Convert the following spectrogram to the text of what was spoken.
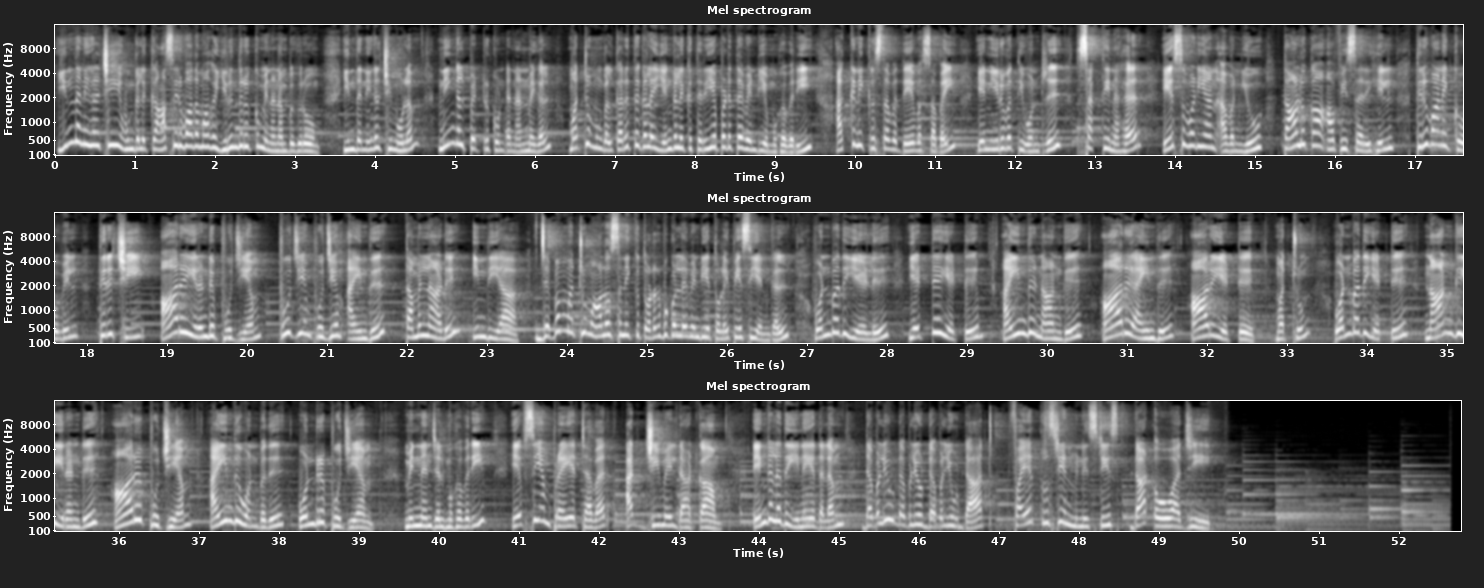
இந்த நிகழ்ச்சி உங்களுக்கு ஆசீர்வாதமாக இருந்திருக்கும் என நம்புகிறோம். இந்த நிகழ்ச்சி மூலம் நீங்கள் பெற்றுக்கொண்ட நன்மைகள் மற்றும் உங்கள் கருத்துக்களை எங்களுக்கு தெரியப்படுத்த வேண்டிய முகவரி அக்னி கிறிஸ்தவ தேவ சபை எண் இருபத்தி ஒன்று சக்தி நகர் ஏசுவடியான் அவென்யூ தாலுகா ஆபீஸ் அருகில் திருவானைக்கோவில் திருச்சி ஆறு இரண்டு பூஜ்ஜியம் பூஜ்ஜியம் பூஜ்ஜியம் ஐந்து தமிழ்நாடு இந்தியா. ஜெபம் மற்றும் ஆலோசனைக்கு தொடர்பு கொள்ள வேண்டிய தொலைபேசி எண்கள் ஒன்பது ஏழு எட்டு எட்டு ஐந்து நான்கு ஆறு ஐந்து ஆறு எட்டு மற்றும் ஒன்பது எட்டு நான்கு இரண்டு ஆறு பூஜ்ஜியம் ஐந்து ஒன்பது ஒன்று பூஜ்ஜியம். மின்னஞ்சல் முகவரி FCM prayer tower at Gmail dot com எங்களது இணையதளம் W W W dot fire Christian ministries dot O R G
